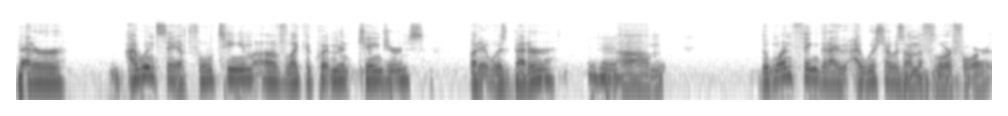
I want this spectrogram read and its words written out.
better. I wouldn't say a full team of like equipment changers, but it was better. Mhm. Um, the one thing that I, I wish I was on the floor for,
